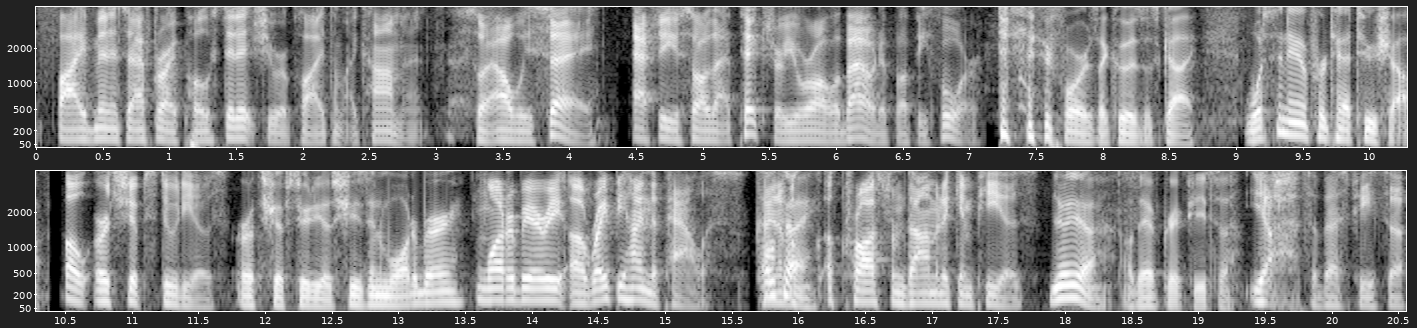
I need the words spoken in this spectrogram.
five minutes after I posted it, she replied to my comment. So I always say, after you saw that picture, you were all about it, but before. Before it was like, who is this guy? What's the name of her tattoo shop? Oh, Earthship Studios. Earthship Studios. She's in Waterbury? Waterbury, uh, right behind the palace. Kind Okay. of a- across from Dominic and Pia's. Yeah, yeah. Oh, they have great pizza. Yeah, it's the best pizza.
